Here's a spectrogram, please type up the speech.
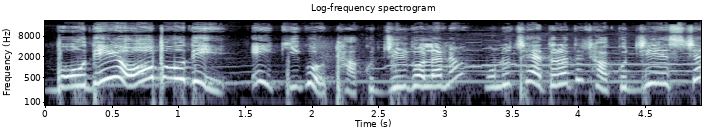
বৌদি, ও বৌদি। এই কি গো, ঠাকুরজির গলা না? মনে হচ্ছে এত রাতে ঠাকুরজি এসছে।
